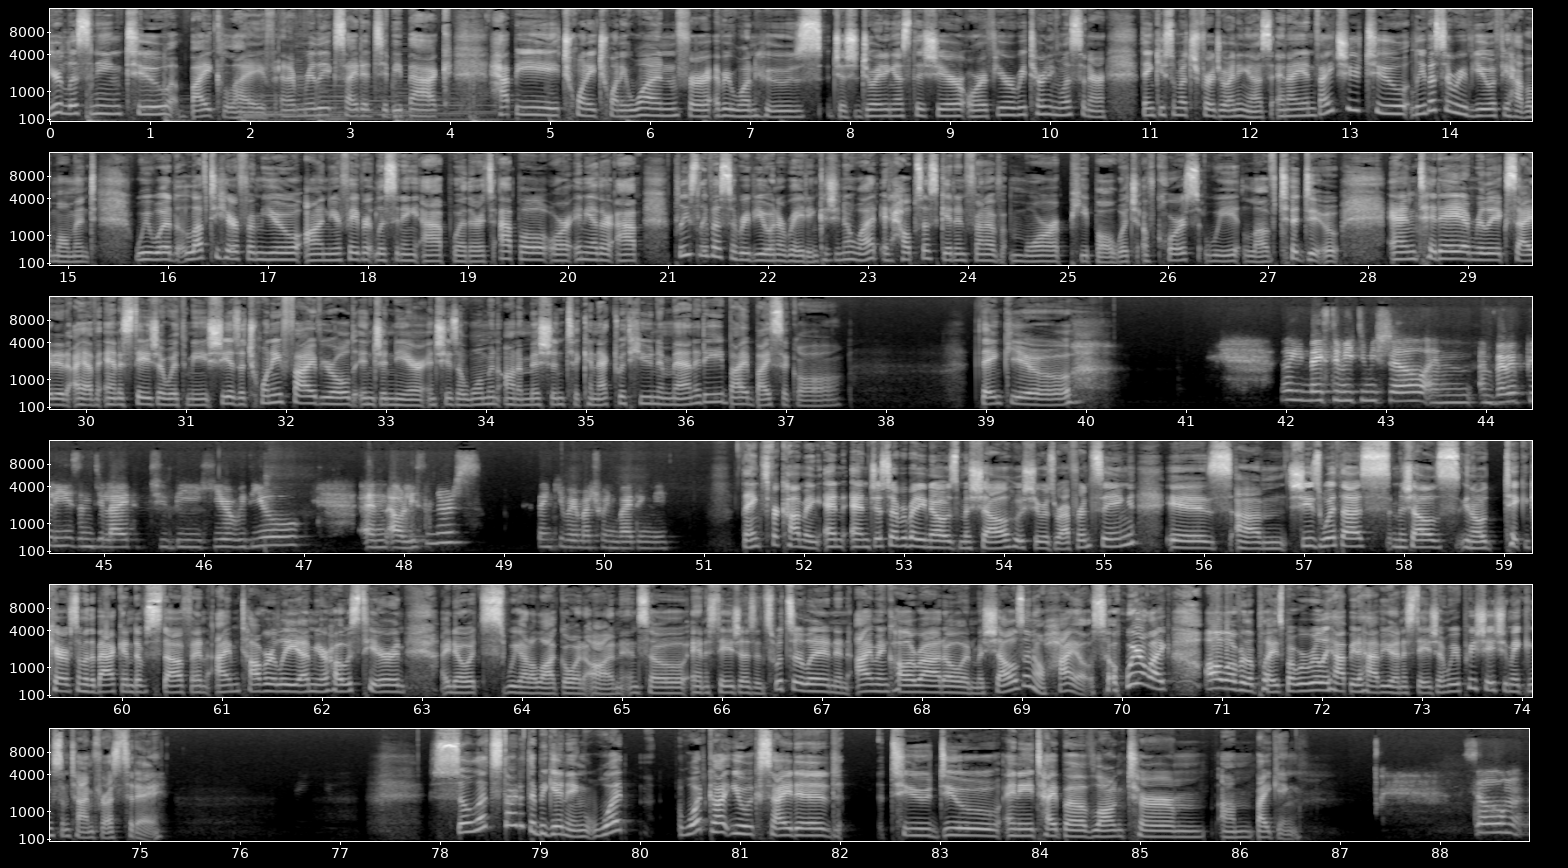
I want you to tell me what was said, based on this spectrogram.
You're listening to Bike Life, and I'm really excited to be back. Happy 2021 for everyone who's just joining us this year, or if you're a returning listener, thank you so much for joining us. And I invite you to leave us a review if you have a moment. We would love to hear from you on your favorite listening app, whether it's Apple or any other app. Please leave us a review and a rating because you know what? It helps us get in front of more people, which of course we love to do. And today I'm really excited. I have Anastasia with me. She is a 25 year old engineer and she's a woman on a mission to connect with humanity by bicycle. Thank you. nice to meet you, Michelle. I'm, I'm very pleased and delighted to be here with you and our listeners. Thank you very much for inviting me. Thanks for coming. And and just so everybody knows, Michelle, who she was referencing, is um, she's with us. Michelle's, you know, taking care of some of the back end of stuff. And I'm Taverly. I'm your host here. And I know it's we got a lot going on. And so Anastasia's in Switzerland and I'm in Colorado and Michelle's in Ohio. So we're like all over the place, but we're really happy to have you, Anastasia. And we appreciate you making some time for us today. So let's start at the beginning. What what got you excited to do any type of long-term um, biking? So,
